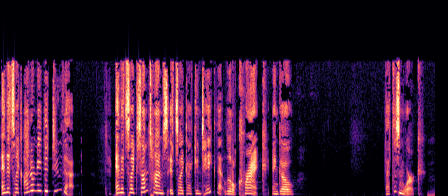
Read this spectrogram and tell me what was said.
And it's like, I don't need to do that. And it's like sometimes it's like I can take that little crank and go, that doesn't work. Mm-hmm.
